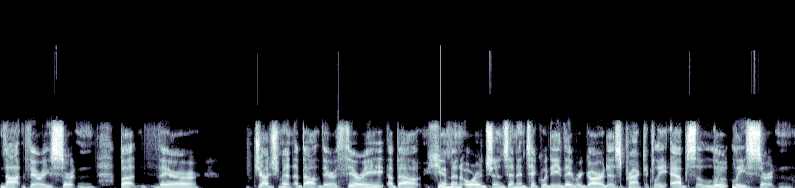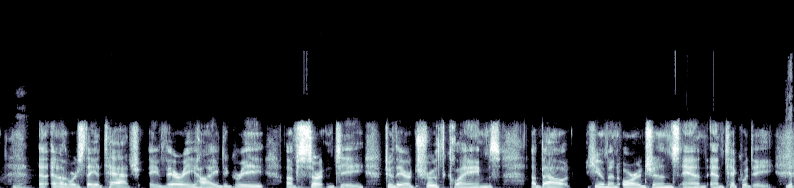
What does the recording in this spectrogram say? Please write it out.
not very certain, but their judgment about their theory about human origins and antiquity they regard as practically absolutely certain. Yeah. In, in other words, they attach a very high degree of certainty to their truth claims about human origins and antiquity. Yep.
